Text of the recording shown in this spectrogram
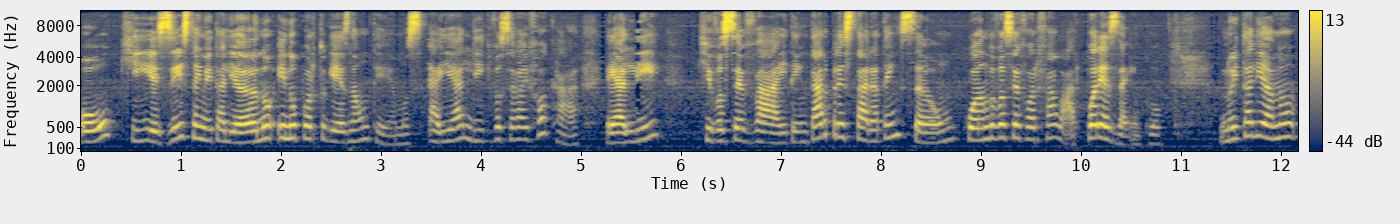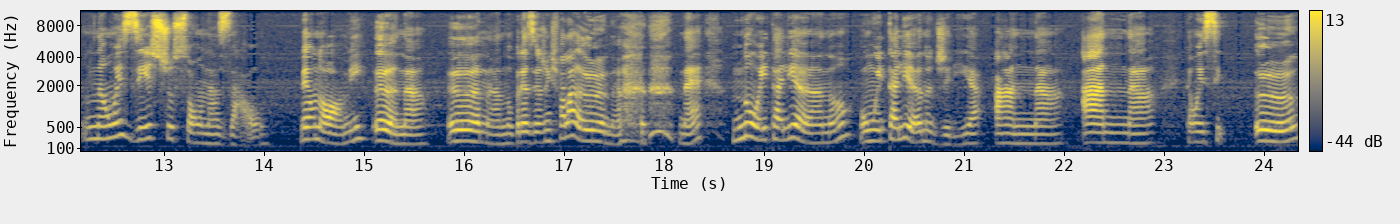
Ou que existem no italiano e no português não temos. Aí é ali que você vai focar. É ali que você vai tentar prestar atenção quando você for falar. Por exemplo, no italiano não existe o som nasal. Meu nome, Ana. Ana, no Brasil a gente fala Ana, né? No italiano, um italiano diria Anna, Anna. Então esse A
